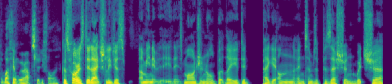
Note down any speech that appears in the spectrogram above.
yeah. I think we were absolutely fine. Because Forest did actually just, I mean, it, it's marginal, but they did peg it on in terms of possession, which uh,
